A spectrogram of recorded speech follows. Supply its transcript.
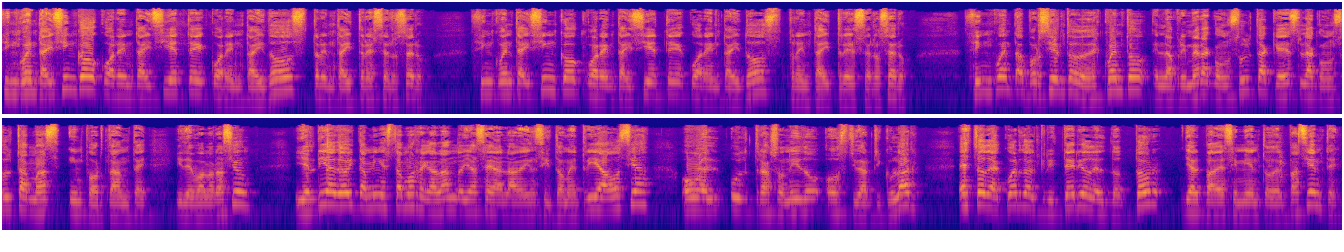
55 47 42 3300. 55 47 42 3300. 50% de descuento en la primera consulta, que es la consulta más importante y de valoración. Y el día de hoy también estamos regalando ya sea la densitometría ósea o el ultrasonido osteoarticular. Esto de acuerdo al criterio del doctor y al padecimiento del paciente.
